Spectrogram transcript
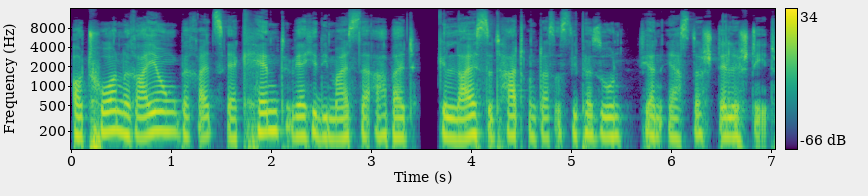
Autorenreihung bereits erkennt, wer hier die meiste Arbeit geleistet hat und das ist die Person, die an erster Stelle steht.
